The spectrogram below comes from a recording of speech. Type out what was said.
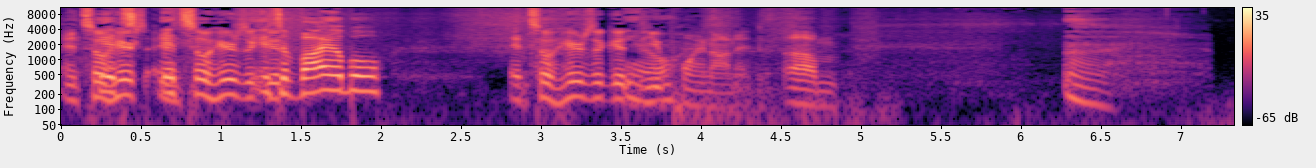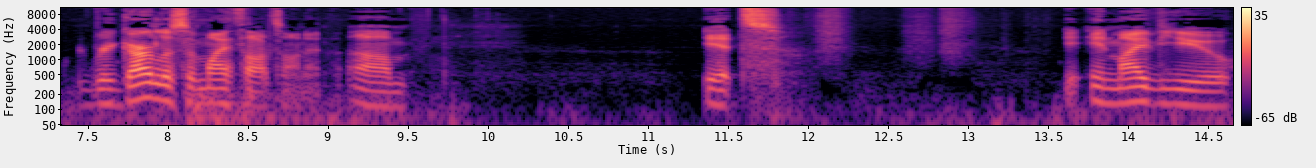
And so it's, here's and it's, so here's a it's good a viable. And so here's a good You know. viewpoint on it. Um, regardless of my thoughts on it, um, it's in my view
